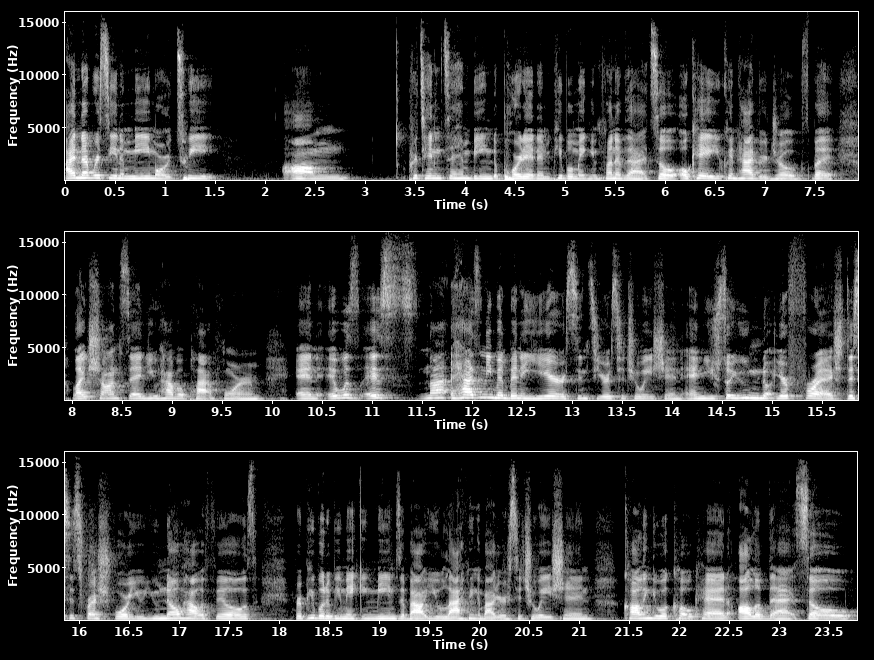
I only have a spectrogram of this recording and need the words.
I'd never seen a meme or a tweet um pertaining to him being deported and people making fun of that. So okay, you can have your jokes, but like Shaun said, you have a platform, and it was it's not it hasn't even been a year since your situation, and you so you know you're fresh. This is fresh for you. You know how it feels for people to be making memes about you, laughing about your situation, calling you a cokehead, all of that. So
